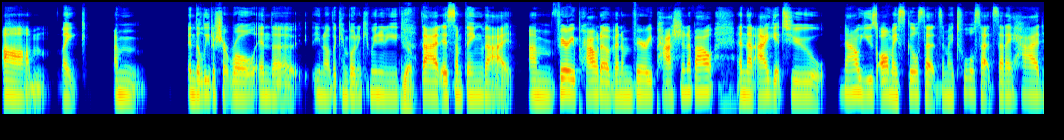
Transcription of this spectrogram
Um like I'm in the leadership role in the you know the Cambodian community. Yep. That is something that I'm very proud of and I'm very passionate about Mm-hmm. and that I get to now use all my skill sets and my tool sets that I had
